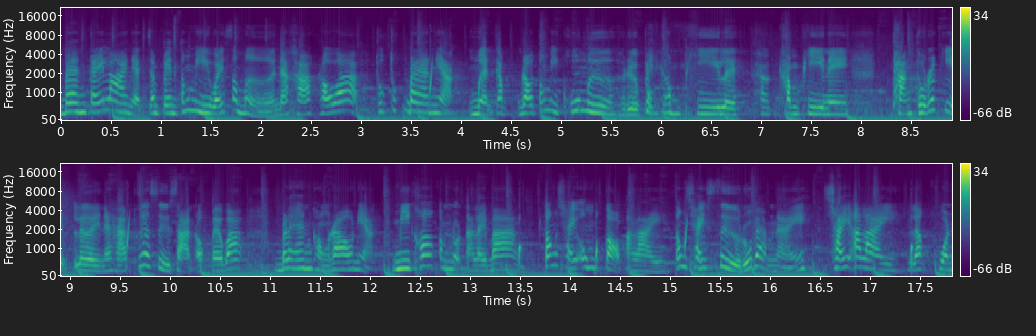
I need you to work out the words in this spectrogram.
แบรนด์ไกด์ไลน์เนี่ยจำเป็นต้องมีไว้เสมอนะคะ เพราะว่าทุกๆ แบรนด์เนี่ยเหมือนกับเราต้องมีคู่มือหรือเป็นคัมภีร์เลยคัมภีร์ใน ทางธุรกิจเลยนะคะ เพื่อสื่อสารออกไปว่า แบรนด์ของเราเนี่ยมีข้อกำหนดอะไรบ้าง ต้องใช้องค์ประกอบอะไร ต้องใช้สื่อรูปแบบไหน ใช้อะไรและควร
